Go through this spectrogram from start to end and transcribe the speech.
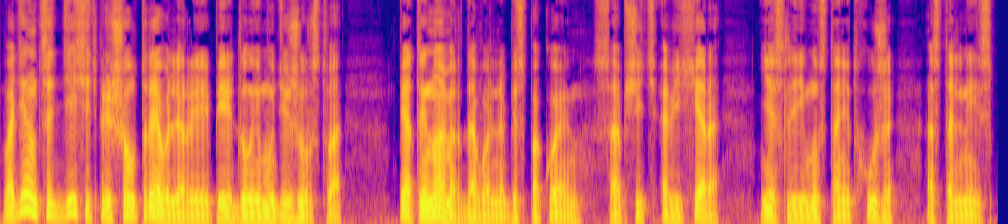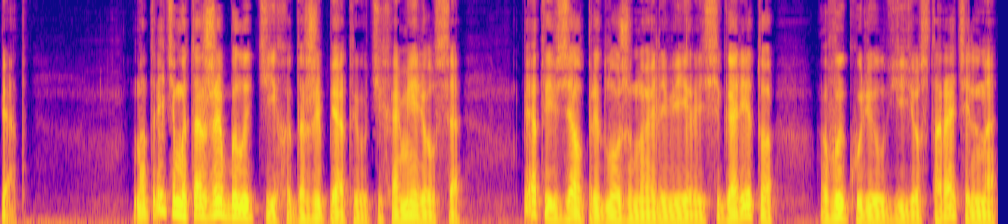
В одиннадцать десять пришел Тревелер и передал ему дежурство. Пятый номер довольно беспокоен. Сообщить о Вихера, если ему станет хуже, остальные спят. На третьем этаже было тихо, даже пятый утихомирился. Пятый взял предложенную Оливейрой сигарету, выкурил ее старательно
